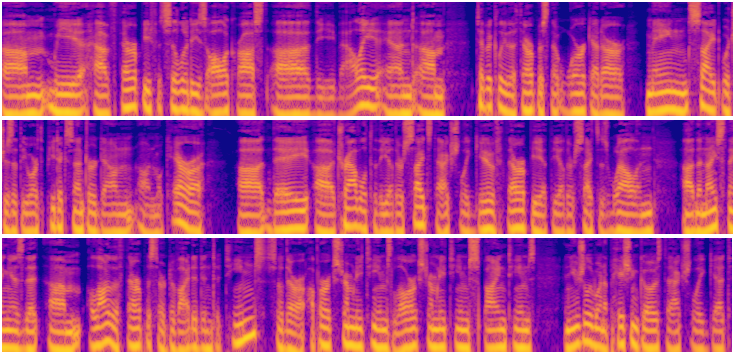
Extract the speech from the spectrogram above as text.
Um, we have therapy facilities all across uh, the valley, and um, typically the therapists that work at our main site, which is at the orthopedic center down on Wakara, uh, they uh, travel to the other sites to actually give therapy at the other sites as well. And uh, the nice thing is that um, a lot of the therapists are divided into teams. So there are upper extremity teams, lower extremity teams, spine teams and usually, when a patient goes to actually get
